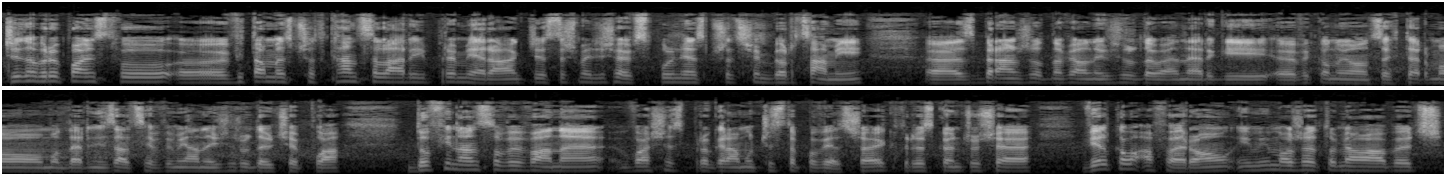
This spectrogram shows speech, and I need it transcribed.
Dzień dobry Państwu, E, witamy sprzed kancelarii premiera, gdzie jesteśmy dzisiaj wspólnie z przedsiębiorcami e, z branży odnawialnych źródeł energii e, wykonujących termomodernizację wymiany źródeł ciepła, dofinansowywane właśnie z programu Czyste Powietrze, który skończył się wielką aferą i mimo, że to miała być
